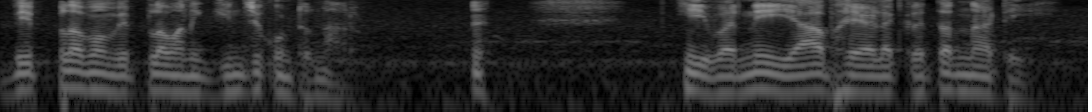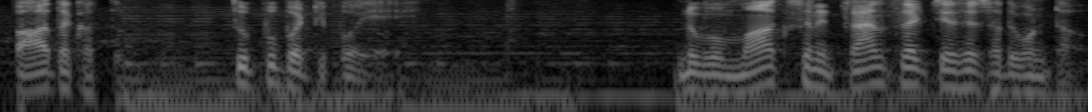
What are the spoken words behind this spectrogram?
విప్లవం విప్లవాన్ని గింజుకుంటున్నారు. ఇవన్నీ యాభై ఏళ్ళ క్రితం నాటి పాత కత్తులు. తుప్పు పట్టిపోయాయి. నువ్వు మార్క్స్ని ట్రాన్స్లేట్ చేసే చదువుంటావు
